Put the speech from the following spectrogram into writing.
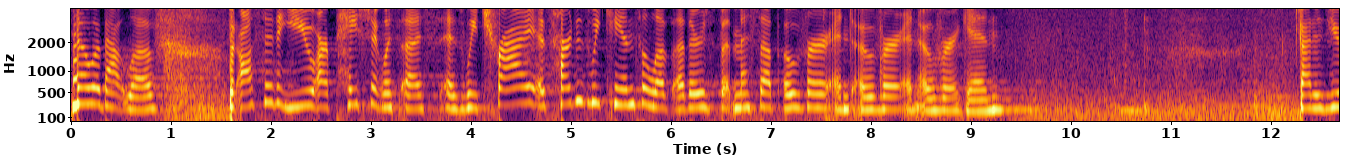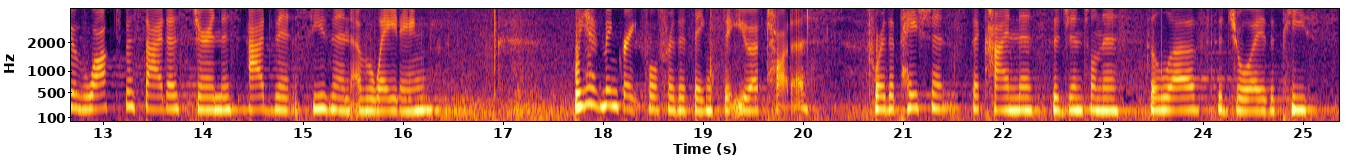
know about love, but also that you are patient with us as we try as hard as we can to love others, but mess up over and over and over again. God, as you have walked beside us during this Advent season of waiting, we have been grateful for the things that you have taught us for the patience, the kindness, the gentleness, the love, the joy, the peace,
